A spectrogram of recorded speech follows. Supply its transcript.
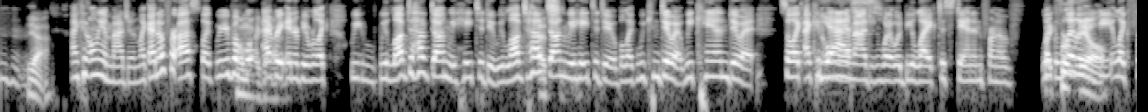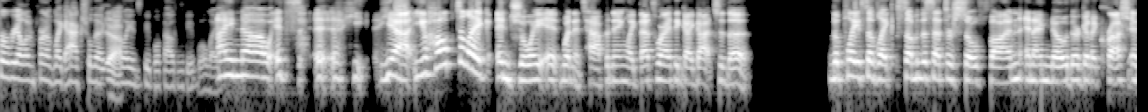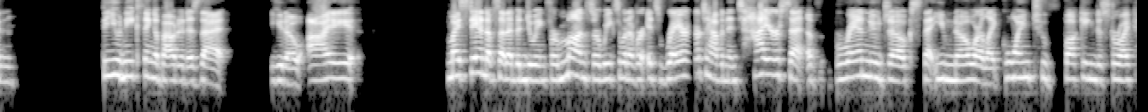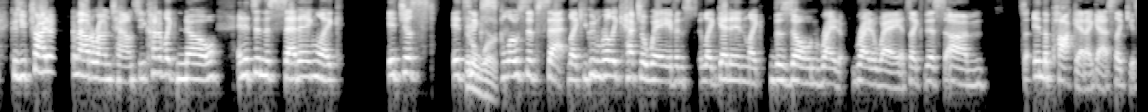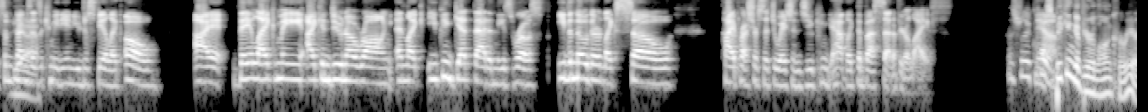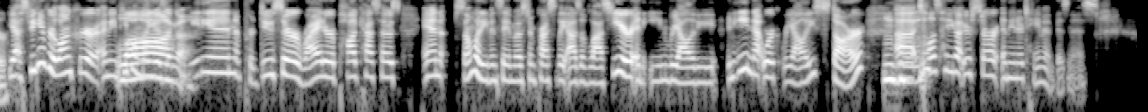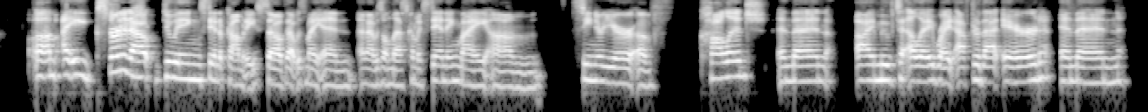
Mhm. Yeah. I can only imagine. Like I know for us, like we Oh before my every interview, we're like, we we love to have done, we hate to do. We love to have That's- done, we hate to do. But like we can do it. We can do it. So like I can only imagine what it would be like to stand in front of like, Like, literally real. be like for real in front of like actually like Yeah. millions of people, thousands of people. Like I know it's uh, he, yeah. You hope to like enjoy it when it's happening. Like that's where I think I got to the the place of like some of the sets are so fun and I know they're gonna crush. And the unique thing about it is that you know I my stand-up set I've been doing for months or weeks or whatever, it's rare to have an entire set of brand new jokes that you know are like going to fucking destroy because you tried them out around town. So you kind of like know, and it's in the setting, like it just it's an It'll work. explosive set. Like you can really catch a wave and like get in like the zone right right away. It's like this um in the pocket, I guess. Like sometimes Yeah. as a comedian, you just feel like, oh, I they like me, I can do no wrong. And like you can get that in these roasts, even though they're like so high pressure situations, you can have like the best set of your life. that's really cool. Yeah. Speaking of your long career, Yeah, speaking of your long career, I mean, people know you as a comedian, producer, writer, podcast host, and some would even say most impressively as of last year, an E reality, an E Network reality star. Uh, Mhm. tell us how you got your start in the entertainment business. Um, I started out doing stand-up comedy, so that was my in, and I was on Last Comic Standing my um senior year of college, and then I moved to LA right after that aired, and then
